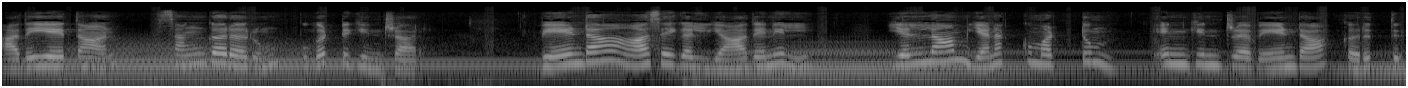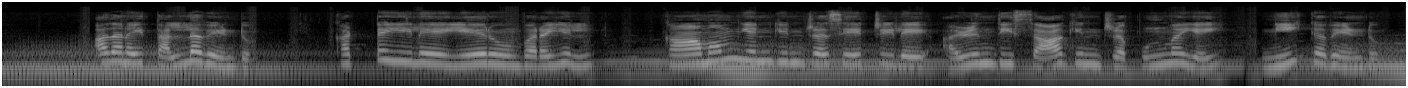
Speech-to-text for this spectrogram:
அதையேதான் சங்கரரும் புகட்டுகின்றார். வேண்டா ஆசைகள் யாதெனில் எல்லாம் எனக்கு மட்டும் என்கின்ற வேண்டா கருத்து. அதனை தள்ள வேண்டும். கட்டையிலே ஏறும் வரையில் காமம் என்கின்ற சேற்றிலே அழுந்தி சாகின்ற புண்மையை நீக்க வேண்டும்.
